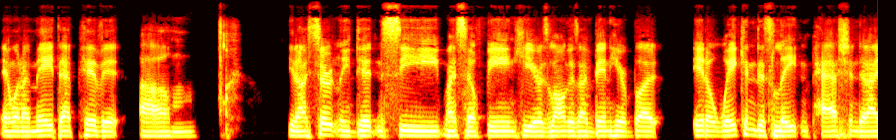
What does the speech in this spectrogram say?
And when I made that pivot, um, you know, I certainly didn't see myself being here as long as I've been here, but it awakened this latent passion that I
